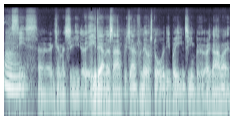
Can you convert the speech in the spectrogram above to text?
Mm. Præcis. øh, kan man sige. Og ikke dermed sagt, hvis jeg laver stor værdi på en time, behøver jeg ikke arbejde.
